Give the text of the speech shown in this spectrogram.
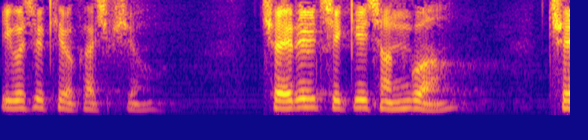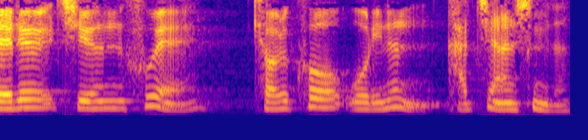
이것을 기억하십시오. 죄를 짓기 전과 죄를 지은 후에 결코 우리는 같지 않습니다.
